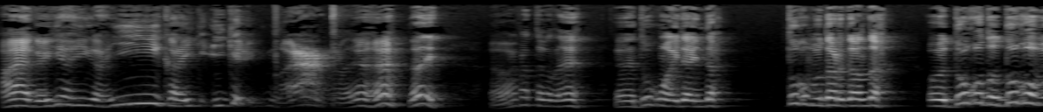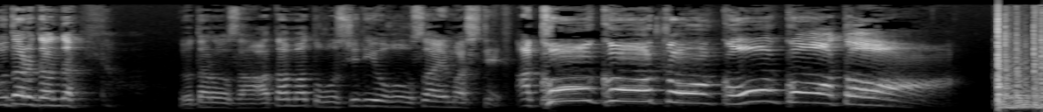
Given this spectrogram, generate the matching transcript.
早く行け、いいから、いいから行け、行け。何？分かったからね、え、どこが痛いんだ？どこぶたれたんだ、どことどこぶたれたんだ？与太郎さん、頭とお尻を押さえまして、あ、高校と高校と。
